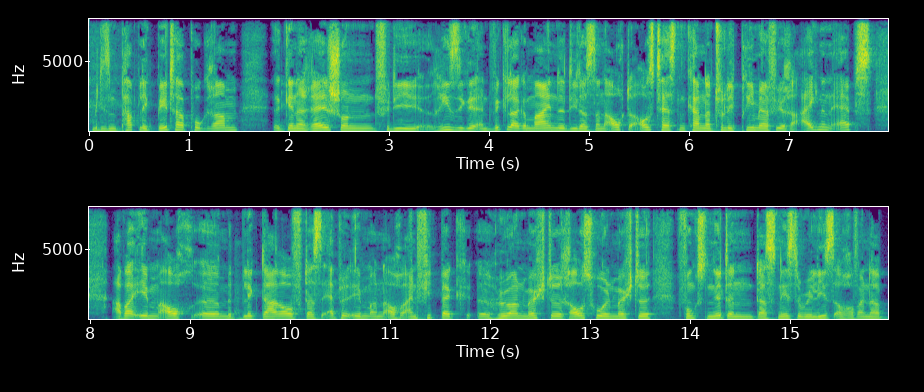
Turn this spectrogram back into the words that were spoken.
mit diesem Public Beta Programm äh, generell schon für die riesige Entwicklergemeinde, die das dann auch austesten kann, natürlich primär für ihre eigenen Apps, aber eben auch äh, mit Blick darauf, dass Apple eben auch ein Feedback äh, hören möchte, rausholen möchte, funktioniert denn das nächste Release auch auf einer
